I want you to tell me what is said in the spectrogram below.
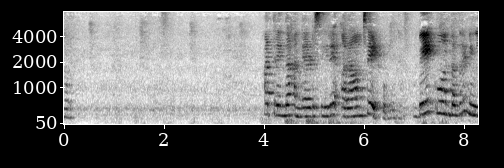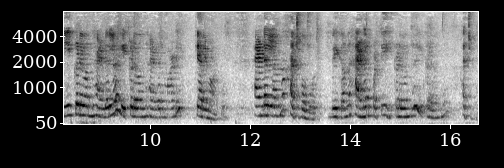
ನೋಡಿ. ಹತ್ತರಿಂದ ಹನ್ನೆರಡು ಸೀರೆ ಆರಾಮ್ಸೆ ಇಟ್ಕೋಬಹುದು ಬೇಕು ಅಂತಂದ್ರೆ ನೀವು ಈ ಕಡೆ ಒಂದು ಹ್ಯಾಂಡಲ್ ಈ ಕಡೆ ಒಂದು ಹ್ಯಾಂಡಲ್ ಮಾಡಿ ಕ್ಯಾರಿ ಮಾಡ್ಬೋದು. ಹ್ಯಾಂಡಲ್ ಅನ್ನು ಹಚ್ಕೋಬಹುದು ಬೇಕಂದ್ರೆ ಹ್ಯಾಂಡಲ್ ಪಟ್ಟಿ ಈ ಕಡೆ ಒಂದು, ಈ ಕಡೆ ಒಂದು ಹಚ್ಬೋದು.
